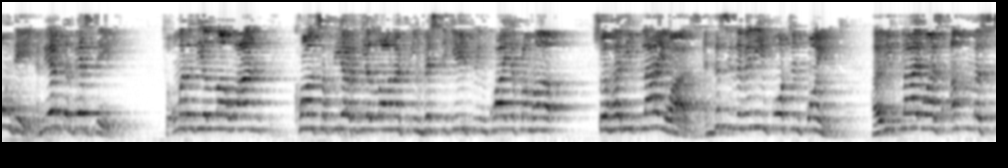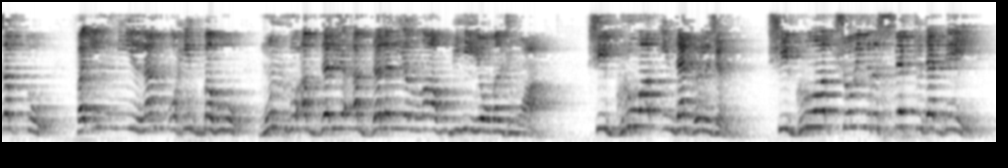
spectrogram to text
own day, and we have the best day. So Umar radiallahu an called Safiya radiallahu anha to investigate, to inquire from her. So her reply was, and this is a very important point. Her reply was, أما السبت فإني لم أحبه منذ أبدل أبدلني الله به يوم الجمعة. She grew up in that religion. She grew up showing respect to that day.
